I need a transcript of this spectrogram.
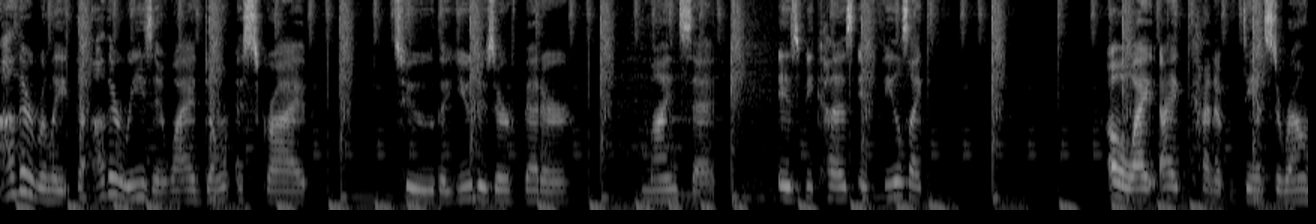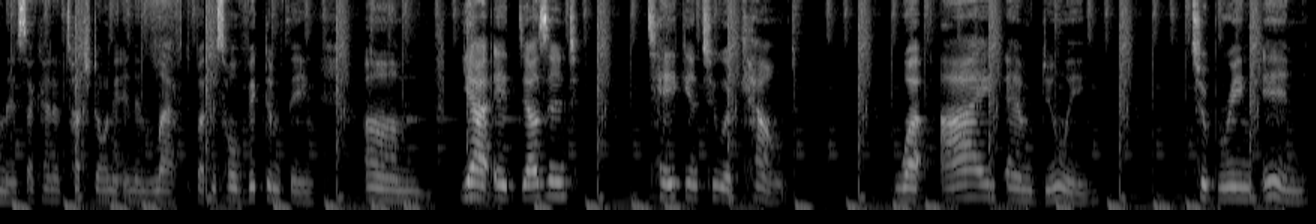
other relate the other reason why I don't ascribe to the you deserve better mindset is because it feels like oh I, I kind of danced around this. I kind of touched on it and then left. But this whole victim thing um yeah it doesn't take into account what i am doing to bring in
